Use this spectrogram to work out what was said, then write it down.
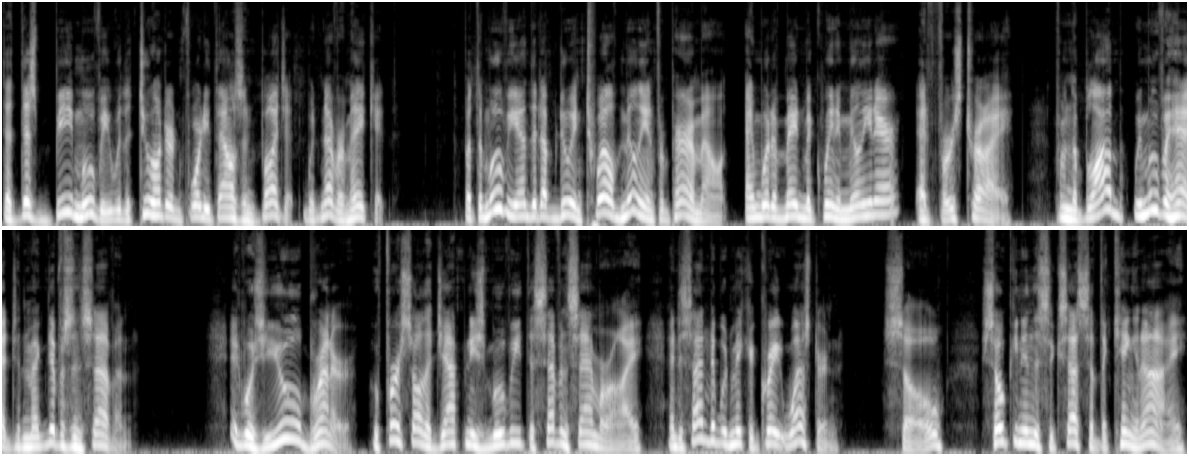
that this B movie with a 240,000 budget would never make it. But the movie ended up doing 12 million for Paramount and would have made McQueen a millionaire at first try. From the Blob, we move ahead to the Magnificent Seven. It was Yul Brynner who first saw the Japanese movie The Seven Samurai and decided it would make a great Western. So, soaking in the success of The King and I,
